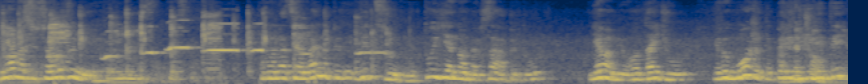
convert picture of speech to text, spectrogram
Я вас все розумію. Про національну під- Тут є номер запиту, я вам його даю, і ви можете перевірити.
